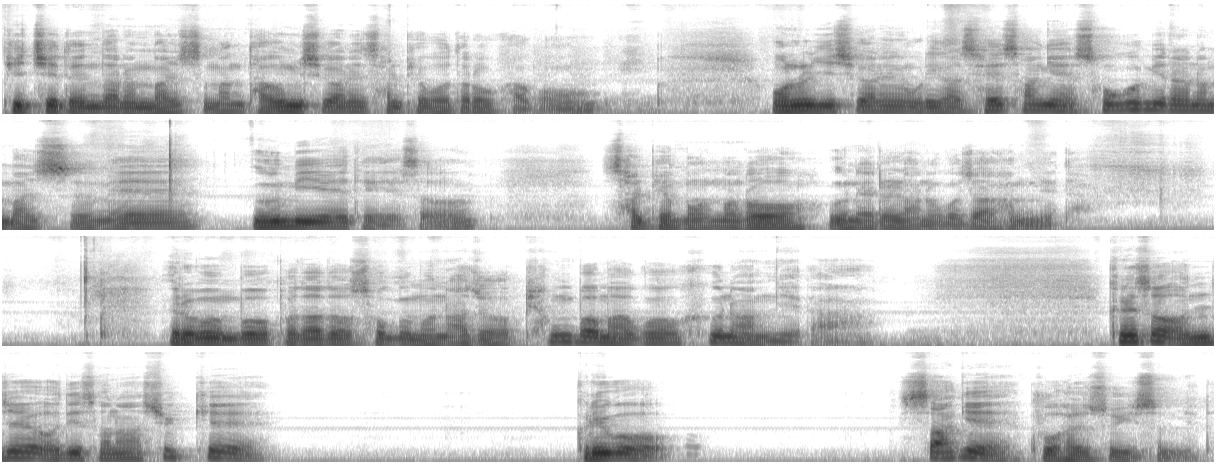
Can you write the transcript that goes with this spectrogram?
빛이 된다는 말씀은 다음 시간에 살펴보도록 하고 오늘 이 시간에는 우리가 세상의 소금이라는 말씀의 의미에 대해서 살펴보므로 은혜를 나누고자 합니다. 여러분 무엇보다도 소금은 아주 평범하고 흔합니다. 그래서 언제 어디서나 쉽게 그리고 싸게 구할 수 있습니다.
